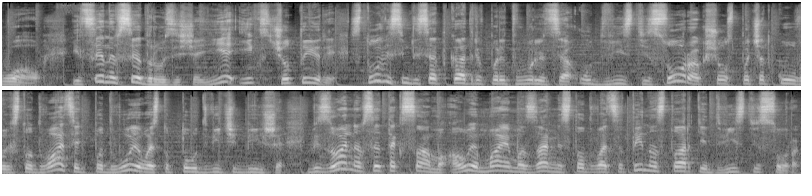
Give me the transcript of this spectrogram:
вау. І це не все, друзі, ще є X4. 180 кадрів перетворюється у 240, що з початкових 120 подвоїлось, тобто удвічі більше. Візуально все так само, але маємо замість 120 на старті 240.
